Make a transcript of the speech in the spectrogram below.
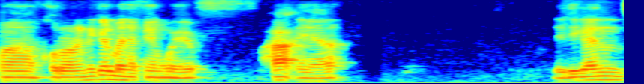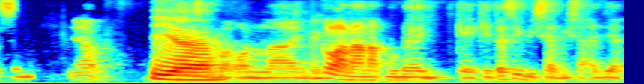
Sama corona ini kan banyak yang WFH ya. Jadi kan sebenarnya Iya, serba online. Tapi kalau anak-anak muda kayak kita sih bisa-bisa aja.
